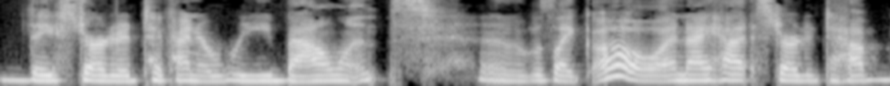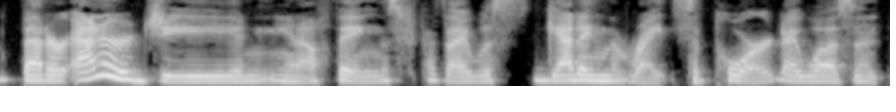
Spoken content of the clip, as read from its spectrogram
they started to kind of rebalance. And it was like, oh, and I had started to have better energy and, you know, things because I was getting the right support. I wasn't,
